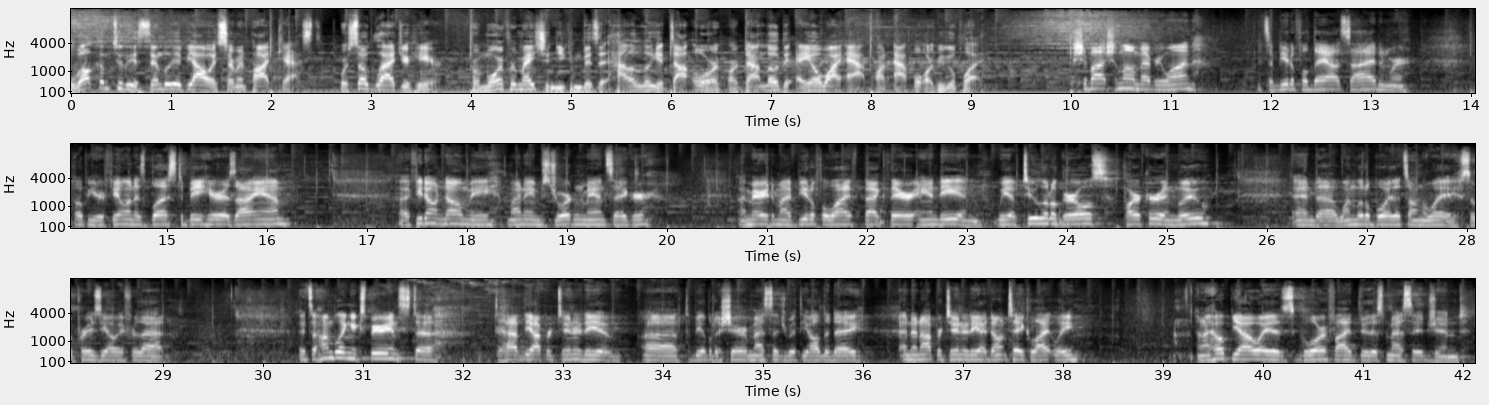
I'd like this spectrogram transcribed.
Welcome to the Assembly of Yahweh Sermon Podcast. We're so glad you're here. For more information, you can visit hallelujah.org or download the AOY app on Apple or Google Play. Shabbat Shalom, everyone. It's a beautiful day outside, and we're hope you're feeling as blessed to be here as I am. Uh, if you don't know me, my name's Jordan Mansager. I'm married to my beautiful wife back there, Andy, and we have two little girls, Parker and Lou, and uh, one little boy that's on the way. So praise Yahweh for that. It's a humbling experience to, to have the opportunity of, uh, to be able to share a message with y'all today, and an opportunity I don't take lightly. And I hope Yahweh is glorified through this message and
